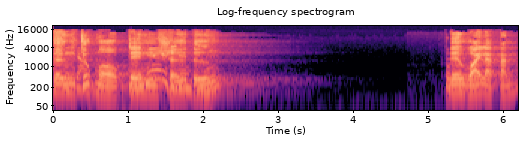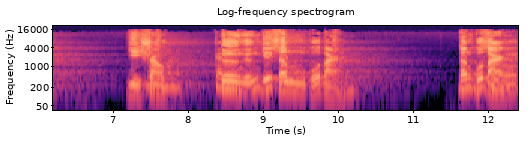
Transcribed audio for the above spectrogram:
Từng chút một trên sự tướng Đều gọi là tánh. Vì sao? Tương ứng với tâm của bạn. Tâm của bạn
